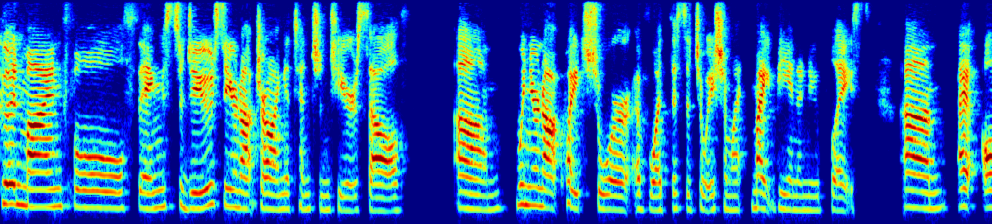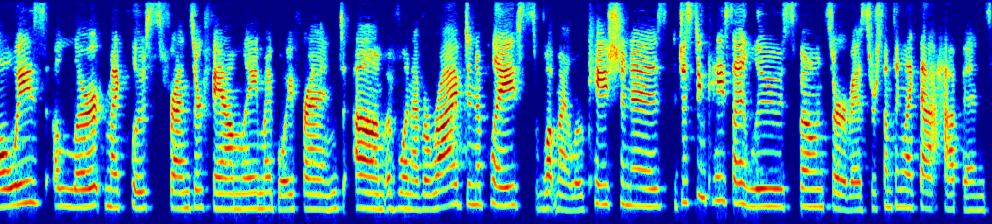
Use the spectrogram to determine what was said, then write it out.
good mindful things to do so you're not drawing attention to yourself um, when you're not quite sure of what the situation might, might be in a new place. Um, I always alert my close friends or family, my boyfriend, um, of when I've arrived in a place, what my location is, just in case I lose phone service or something like that happens,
